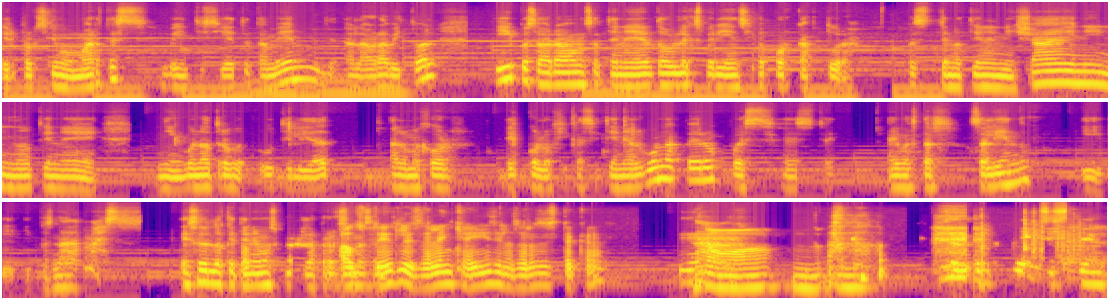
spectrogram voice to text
el próximo martes 27 también a la hora habitual. Y pues ahora vamos a tener doble experiencia por captura. Pues este no tiene ni shiny, no tiene ninguna otra utilidad. A lo mejor ecológica si tiene alguna, pero pues este ahí va a estar saliendo. Y, y pues nada más. Eso es lo que tenemos para la próxima. ¿A ustedes semana. les salen shinies en las horas destacadas? No. no, no. existen.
